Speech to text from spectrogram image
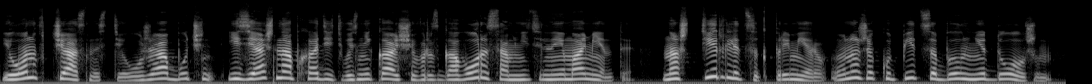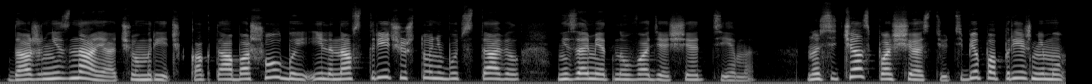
и он, в частности, уже об очень изящно обходить возникающие в разговоры сомнительные моменты. Наш Штирлица, к примеру, он уже купиться был не должен, даже не зная, о чем речь, как-то обошел бы или навстречу что-нибудь вставил, незаметно уводящее от темы. Но сейчас, по счастью, тебе по-прежнему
